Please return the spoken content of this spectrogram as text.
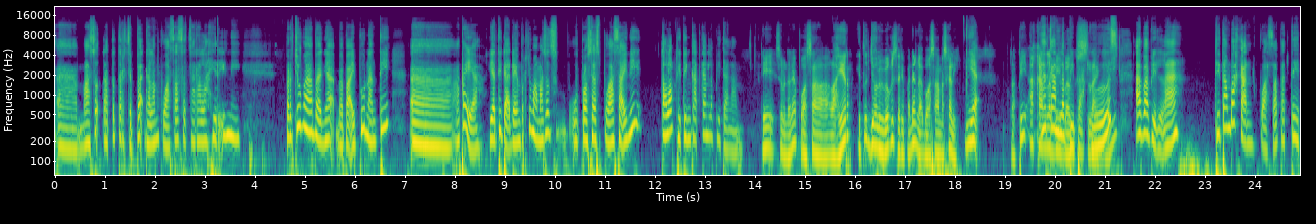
uh, masuk atau terjebak dalam puasa secara lahir ini. Percuma banyak Bapak Ibu nanti uh, apa ya? Ya tidak ada yang percuma. Maksud proses puasa ini tolong ditingkatkan lebih dalam. Jadi sebenarnya puasa lahir itu jauh lebih bagus daripada nggak puasa sama sekali. Iya. Tapi akan, akan lebih, lebih bagus, bagus lagi apabila ditambahkan puasa batin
